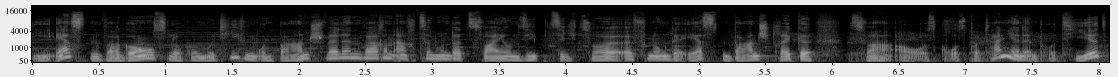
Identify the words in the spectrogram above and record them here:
Die ersten Waggons, Lokomotiven und Bahnschwellen waren 1872 zur Eröffnung der ersten Bahnstrecke zwar aus Großbritannien importiert,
